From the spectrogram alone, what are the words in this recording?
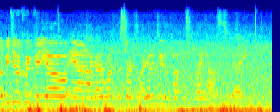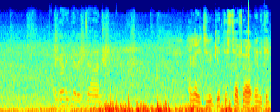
Let me do a quick video, and I gotta run to the store playhouse today. I gotta get it done. I gotta do get this stuff out and anything.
